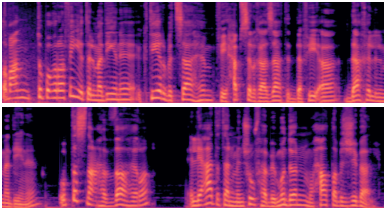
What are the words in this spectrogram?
طبعا توبوغرافية المدينة كتير بتساهم في حبس الغازات الدفيئة داخل المدينة وبتصنع هالظاهرة اللي عادة بنشوفها بمدن محاطة بالجبال.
